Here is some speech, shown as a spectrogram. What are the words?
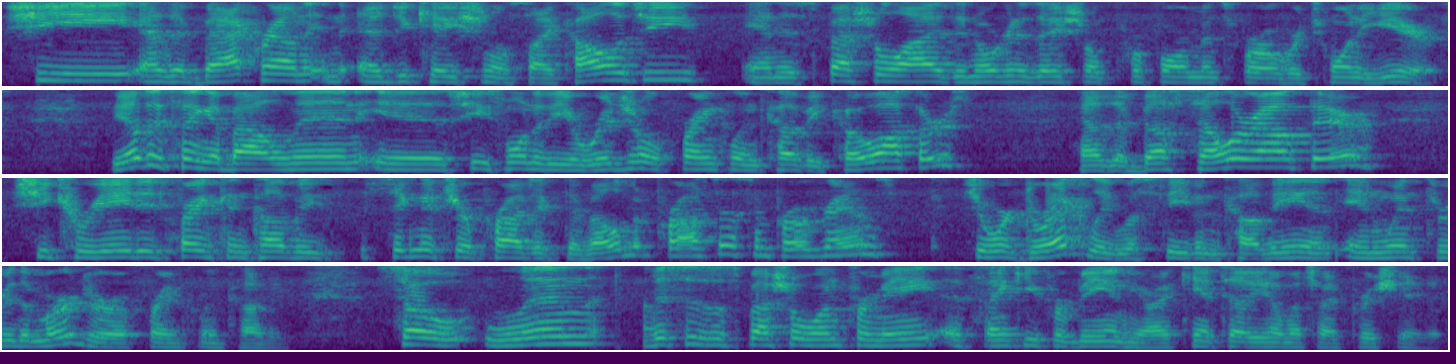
she has a background in educational psychology and is specialized in organizational performance for over 20 years. The other thing about Lynn is she's one of the original Franklin Covey co authors, has a bestseller out there. She created Franklin Covey's signature project development process and programs. She worked directly with Stephen Covey and, and went through the merger of Franklin Covey. So, Lynn, this is a special one for me. Thank you for being here. I can't tell you how much I appreciate it.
